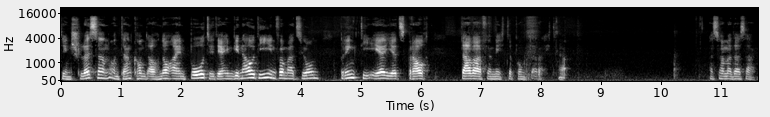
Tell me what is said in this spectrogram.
den Schlössern und dann kommt auch noch ein Bote, der ihm genau die Information bringt, die er jetzt braucht. Da war für mich der Punkt erreicht. Ja. Was soll man da sagen?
